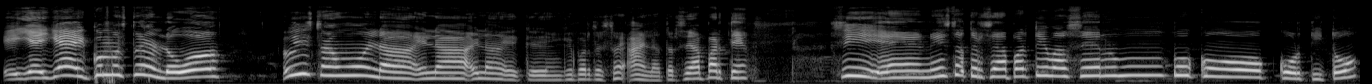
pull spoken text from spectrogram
Ey, ey, ey, ¿cómo están, lobo? Hoy estamos en la, en la, en la, ¿en qué parte estoy? Ah, en la tercera parte. Sí, en esta tercera parte va a ser un poco cortito.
